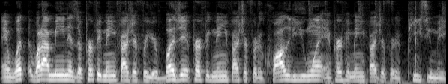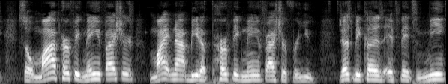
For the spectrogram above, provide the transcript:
And what what I mean is a perfect manufacturer for your budget, perfect manufacturer for the quality you want, and perfect manufacturer for the piece you make. So my perfect manufacturer might not be the perfect manufacturer for you. Just because it fits me,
